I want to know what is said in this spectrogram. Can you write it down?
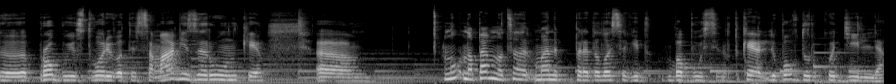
е, пробую створювати сама візерунки. Е, Ну, напевно, це в мене передалося від бабусі, ну, таке любов до рукоділля.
